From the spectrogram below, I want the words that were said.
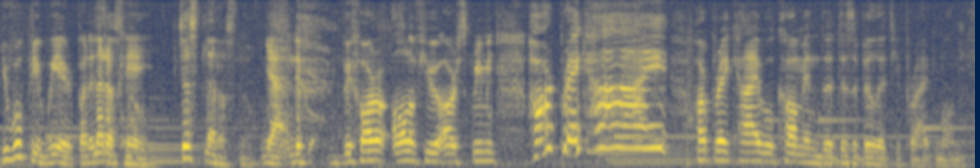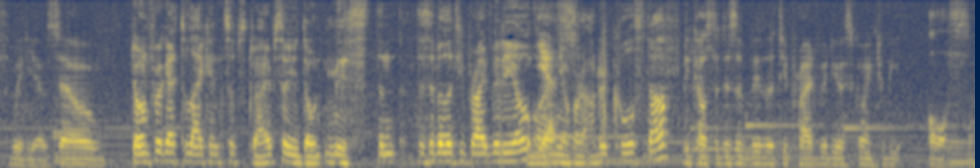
You would be weird, but it's Let okay. Just let us know. Yeah, and if, before all of you are screaming, Heartbreak High! Heartbreak High will come in the Disability Pride Month video, so Don't forget to like and subscribe so you don't miss the Disability Pride video or any of our other cool stuff. because the Disability Pride video is going to be awesome.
